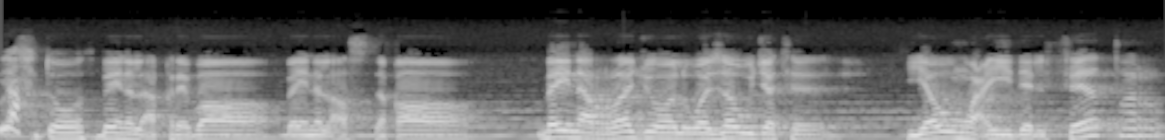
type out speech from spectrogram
يحدث بين الأقرباء بين الأصدقاء بين الرجل وزوجته. يوم عيد الفطر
